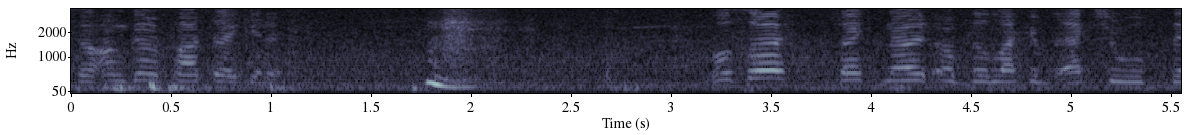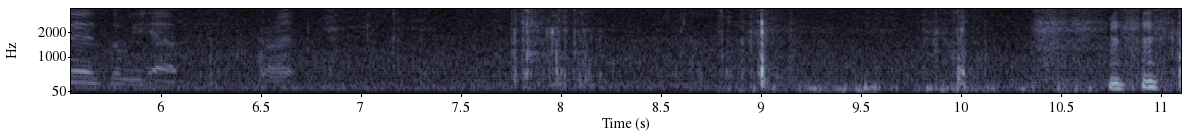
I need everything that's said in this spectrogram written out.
So I'm going to partake in it. also, take note of the lack of actual stairs that we have. Right.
